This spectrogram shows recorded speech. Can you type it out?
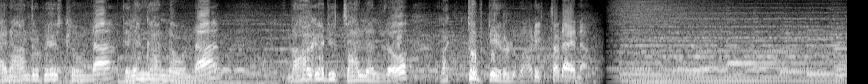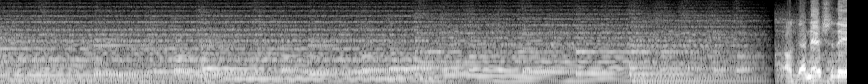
ఆయన ఆంధ్రప్రదేశ్లో ఉన్న తెలంగాణలో ఉన్న నాగడి చాళ్ళల్లో రక్తపు టేరులు వారిస్తాడు ఆయన. గణేష్ది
